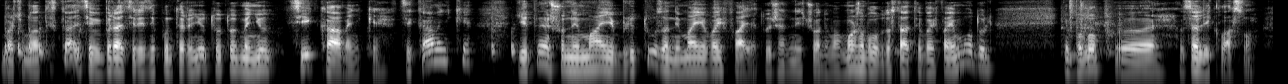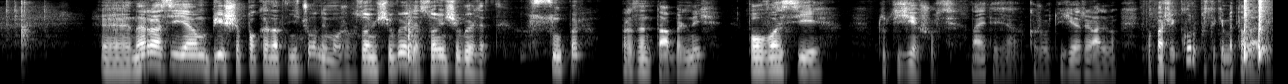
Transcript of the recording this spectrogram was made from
бачимо, натискається, вибираються різні пункти меню. Тут, тут меню цікавеньке. Цікавеньке. Єдине, що немає Bluetooth, немає Wi-Fi. Тут же нічого немає. Можна було б доставити Wi-Fi модуль і було б е, взагалі класно. Е, наразі я вам більше показати нічого не можу. Зовнішній вигляд, зовнішній вигляд супер, презентабельний. По вазі тут є щось. Знаєте, я кажу, є реально. По-перше, корпус такий металевий.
